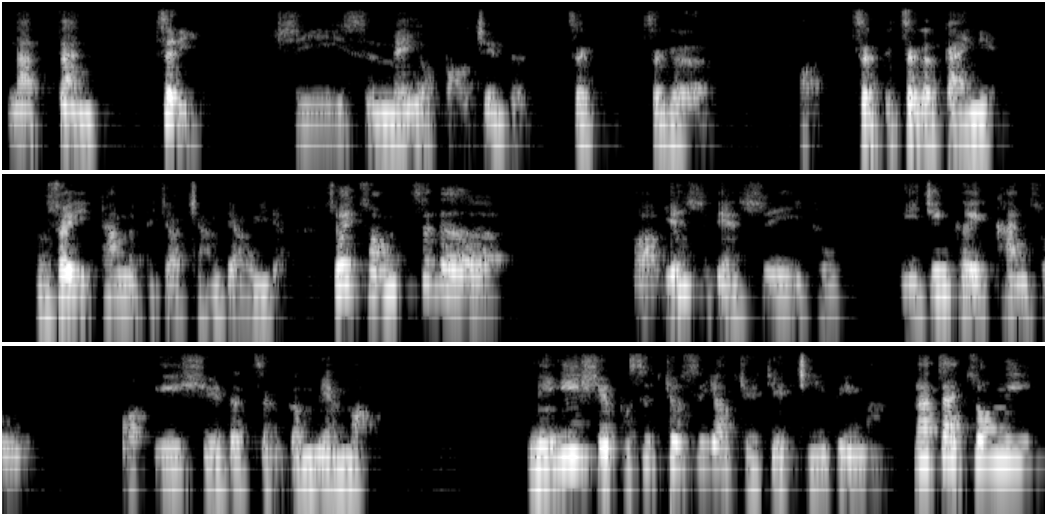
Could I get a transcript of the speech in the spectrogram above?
那但这里西医是没有保健的这这个哦这个这个概念，所以他们比较强调医疗。所以从这个哦原始点示意图已经可以看出医学的整个面貌。你医学不是就是要解决疾病吗？那在中医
